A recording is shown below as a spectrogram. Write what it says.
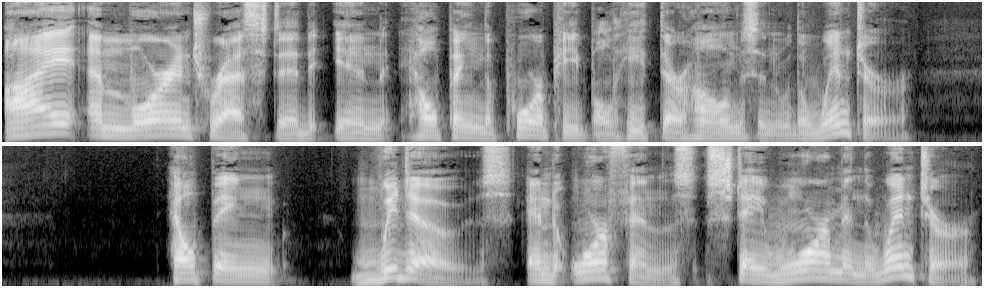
I am more interested in helping the poor people heat their homes in the winter helping widows and orphans stay warm in the winter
